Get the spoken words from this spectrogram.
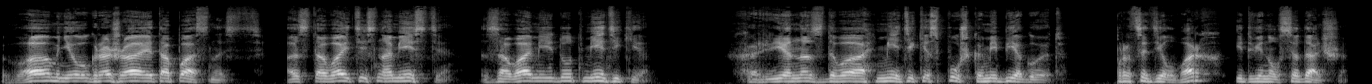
«Вам не угрожает опасность. Оставайтесь на месте. За вами идут медики». «Хрена с два медики с пушками бегают!» — процедил Варх и двинулся дальше.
